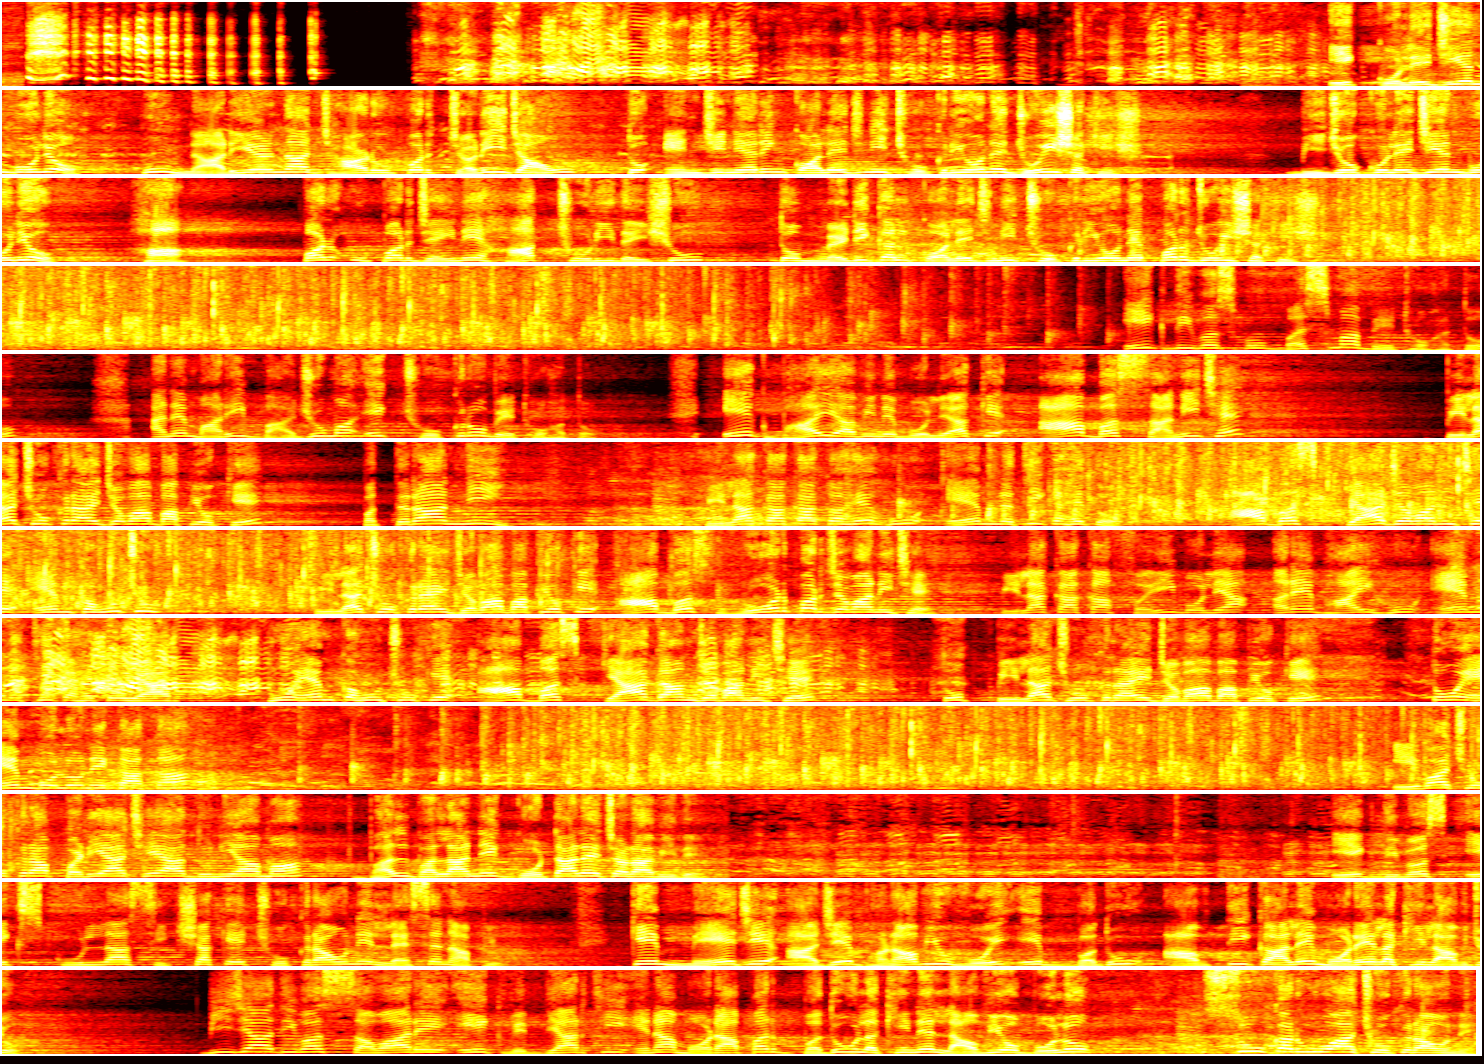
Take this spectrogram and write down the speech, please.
એક કોલેજિયન બોલ્યો, હું નારિયેળના ઝાડ ઉપર ચડી જાઉં તો એન્જિનિયરિંગ કોલેજની છોકરીઓને જોઈ શકીશ. બીજો કોલેજિયન બોલ્યો, હા, પણ ઉપર જઈને હાથ છોડી દઈશું તો મેડિકલ કોલેજની છોકરીઓને પણ જોઈ શકીશ. એક દિવસ હું બસમાં બેઠો હતો અને મારી બાજુમાં એક છોકરો બેઠો હતો. એક ભાઈ આવીને બોલ્યા કે, આ બસ સાની છે? પેલા છોકરાએ જવાબ આપ્યો કે પતરાની પેલા કાકા કહે, હું એમ નથી કહેતો. આ બસ ક્યાં જવાની છે એમ કહું છું. પેલા છોકરાએ જવાબ આપ્યો કે, આ બસ રોડ પર જવાની છે. પેલા કાકા ફરી બોલ્યા, અરે ભાઈ, હું એમ નથી કહેતો યાર. હું એમ કહું છું કે, આ બસ ક્યાં ગામ જવાની છે? તો પેલા છોકરાએ જવાબ આપ્યો કે, તો એમ બોલો ને કાકા. એવા છોકરા પડ્યા છે આ દુનિયામાં, ભલભલાને ગોટાળે ચડાવી દે. એક દિવસ એક સ્કૂલના શિક્ષકે છોકરાઓને લેસન આપ્યું કે, મેં જે આજે ભણાવ્યું હોય એ બધું આવતીકાલે મોડે લખી લાવજો. બીજા દિવસ સવારે એક વિદ્યાર્થી એના મોઢા પર બધું લખીને લાવ્યો, બોલો, શું કરવું આ છોકરાઓને?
